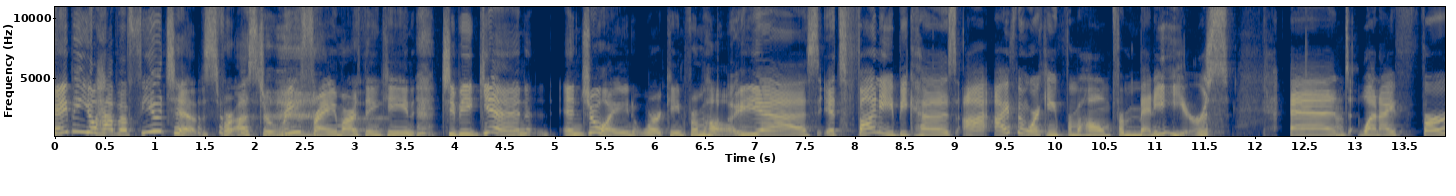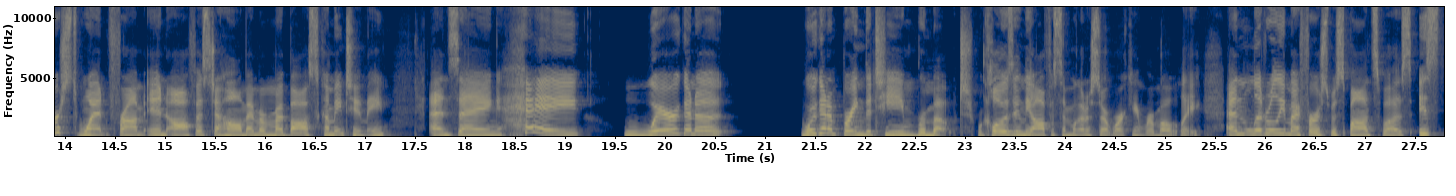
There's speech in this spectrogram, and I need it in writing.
Maybe you'll have a few tips for us to reframe our thinking to begin enjoying working from home. Yes, it's funny because I, I've been working from home for many years. And yeah. when I first went from in office to home, I remember my boss coming to me and saying, Hey, we're going to we're going to bring the team remote. We're closing the office and we're going to start working remotely. And literally my first response was, "Is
